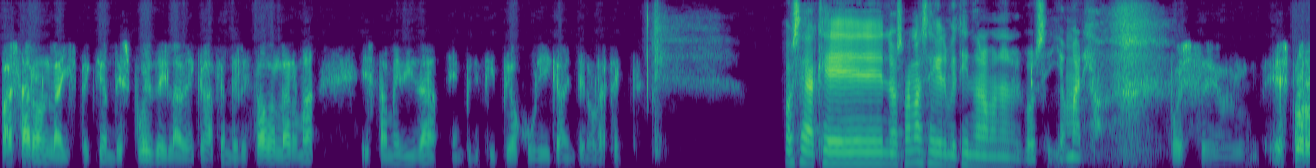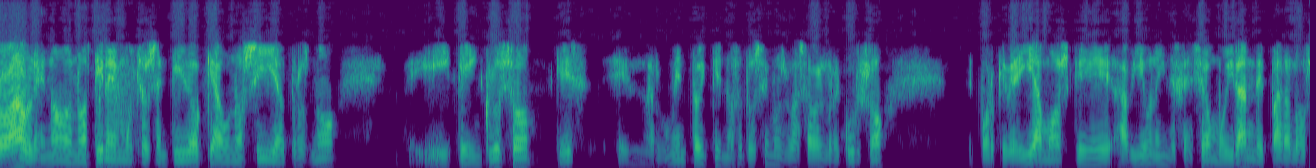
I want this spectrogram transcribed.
pasaron la inspección después de la declaración del estado de alarma, esta medida en principio jurídicamente no la afecta. O sea que nos van a seguir metiendo la mano en el bolsillo, Mario. Pues eh, es probable, ¿no? No tiene mucho sentido que a unos sí y a otros no y que incluso, que es el argumento en que nosotros hemos basado el recurso, porque veíamos que había una indefensión muy grande para los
